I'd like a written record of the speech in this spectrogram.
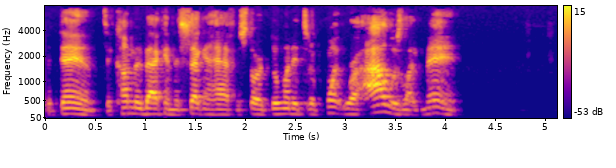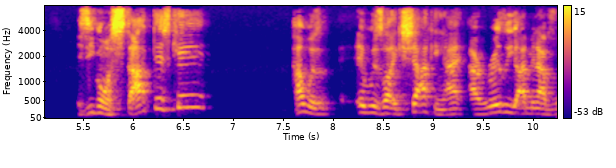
But damn, to coming back in the second half and start doing it to the point where I was like, man, is he to stop this kid? I was, it was like shocking. I, I really, I mean, I've,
